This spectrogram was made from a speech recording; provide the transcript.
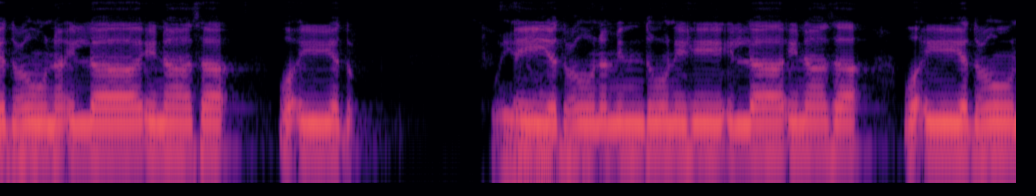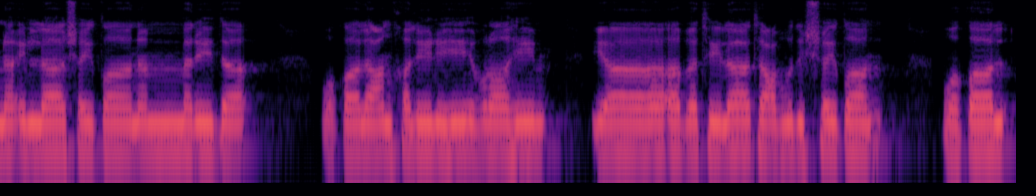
يدعون إلا إناثا وإن يدعون إن يدعون من دونه إلا إناثا وإن يدعون إلا شيطانا مريدا. وقال عن خليله إبراهيم يا أبت لا تعبد الشيطان. وقال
